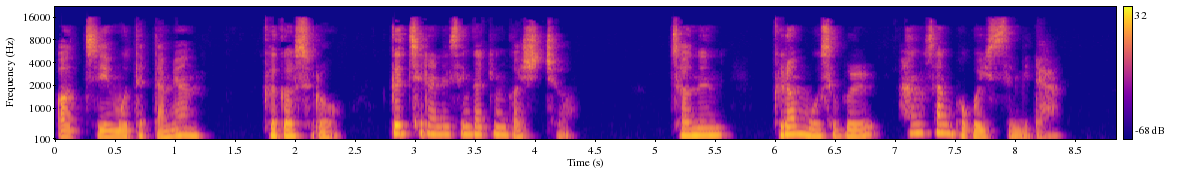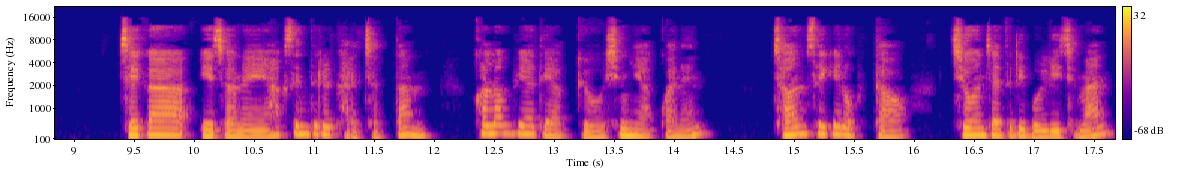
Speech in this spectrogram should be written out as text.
얻지 못했다면 그것으로 끝이라는 생각인 것이죠. 저는 그런 모습을 항상 보고 있습니다. 제가 예전에 학생들을 가르쳤던 컬럼비아 대학교 심리학과는 전 세계로부터 지원자들이 몰리지만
